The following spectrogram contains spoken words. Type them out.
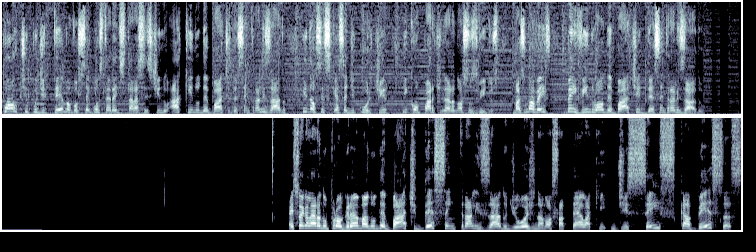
qual tipo de tema você gostaria de estar assistindo aqui no Debate Descentralizado e não se esqueça de curtir e compartilhar nossos vídeos. Mais uma vez, bem-vindo ao Debate Descentralizado. É isso aí, galera, no programa, no debate descentralizado de hoje, na nossa tela aqui de seis cabeças,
